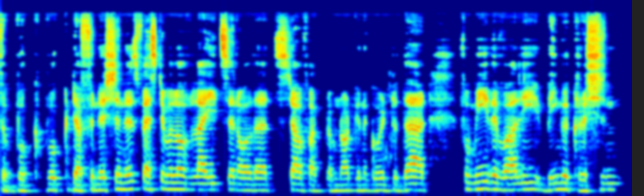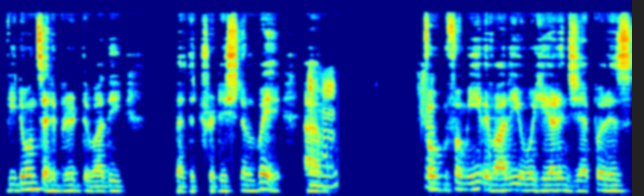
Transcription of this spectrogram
the book book definition is festival of lights and all that stuff. I'm, I'm not going to go into that. For me diwali being a christian we don't celebrate diwali like the traditional way. Um, Mm-hmm. For for me diwali over here in jaipur is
